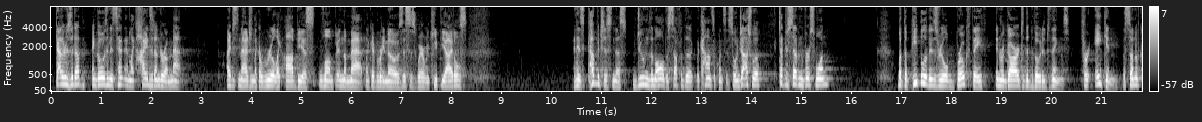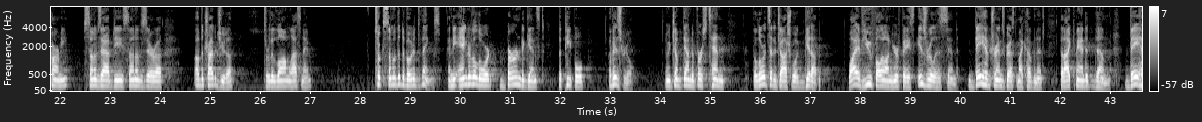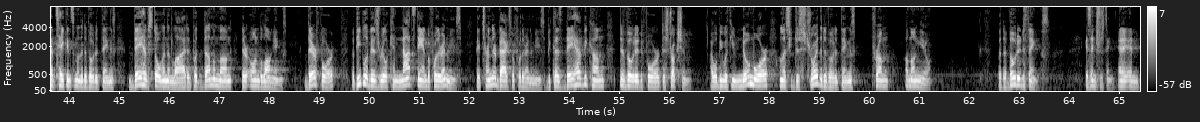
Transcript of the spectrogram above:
gathers it up and goes in his tent and like hides it under a mat. I just imagine like a real like obvious lump in the mat, like everybody knows this is where we keep the idols. And his covetousness doomed them all to suffer the, the consequences. So in Joshua chapter 7, verse 1, but the people of Israel broke faith in regard to the devoted things. For Achan, the son of Carmi, son of Zabdi, son of Zerah, of the tribe of Judah, it's a really long last name, took some of the devoted things. And the anger of the Lord burned against the people of Israel. And we jump down to verse 10. The Lord said to Joshua, Get up. Why have you fallen on your face? Israel has sinned. They have transgressed my covenant that I commanded them. They have taken some of the devoted things. They have stolen and lied and put them among their own belongings. Therefore, the people of Israel cannot stand before their enemies. They turn their backs before their enemies because they have become devoted for destruction. I will be with you no more unless you destroy the devoted things from among you. The devoted things is interesting. And, and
